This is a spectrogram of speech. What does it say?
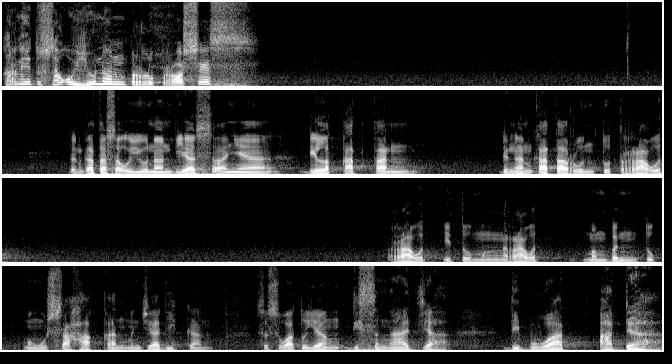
Karena itu sauyunan perlu proses. Dan kata sauyunan biasanya dilekatkan dengan kata runtut raut. Raut itu mengeraut, membentuk, mengusahakan, menjadikan sesuatu yang disengaja dibuat ada.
